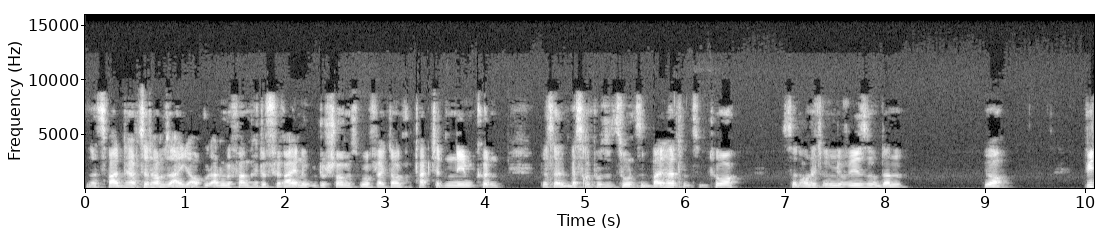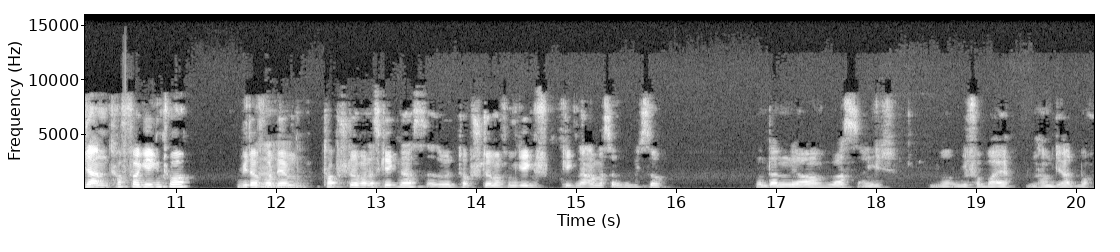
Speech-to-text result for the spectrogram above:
in der zweiten Halbzeit haben sie eigentlich auch gut angefangen, hatte für Reihe eine gute Chance, wo wir vielleicht auch einen Kontakt hätten nehmen können, dass er eine bessere Position zum Ball hatte zum Tor. Ist dann auch nicht drin gewesen und dann, ja, wieder ein Kopfballgegentor. Wieder von mhm. dem Top-Stürmer des Gegners. Also Top-Stürmer vom Geg Gegner haben wir es irgendwie nicht so. Und dann, ja, war es eigentlich irgendwie vorbei. Dann haben die halt noch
